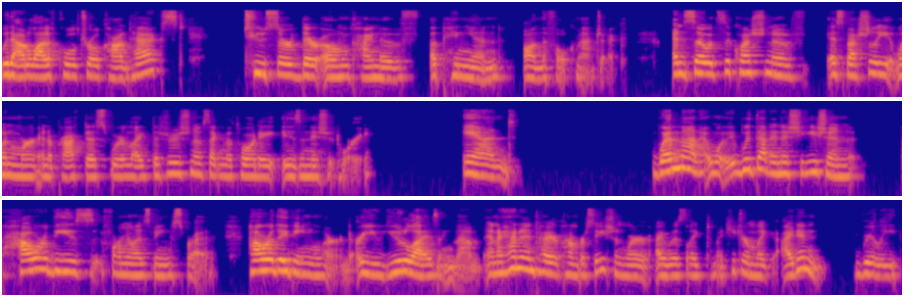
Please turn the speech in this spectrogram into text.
without a lot of cultural context to serve their own kind of opinion on the folk magic. And so it's the question of, especially when we're in a practice where like the tradition of Segnatore is initiatory. And when that, with that initiation, how are these formulas being spread? How are they being learned? Are you utilizing them? And I had an entire conversation where I was like to my teacher, I'm like, I didn't really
